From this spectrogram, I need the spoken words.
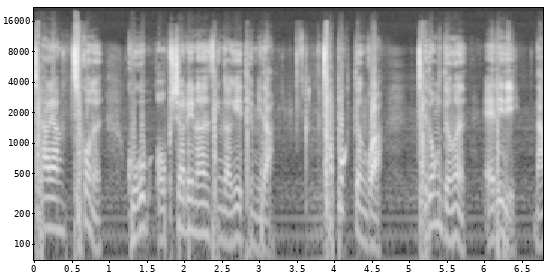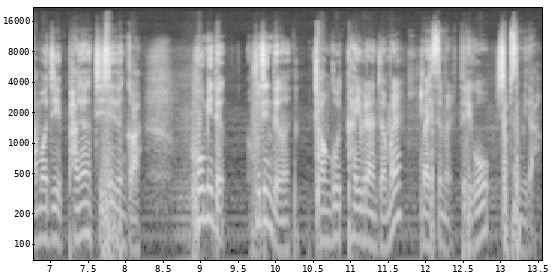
차량 치고는 고급 옵션이라는 생각이 듭니다. 차폭등과 제동등은 LED, 나머지 방향 지시등과 후미 등, 후진 등은 전구 타입이라는 점을 말씀을 드리고 싶습니다.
